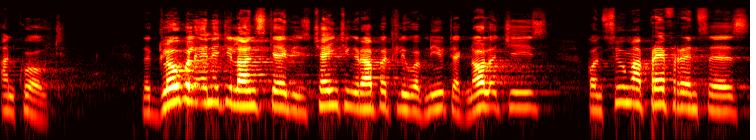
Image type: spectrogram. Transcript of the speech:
Unquote. The global energy landscape is changing rapidly with new technologies, consumer preferences,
